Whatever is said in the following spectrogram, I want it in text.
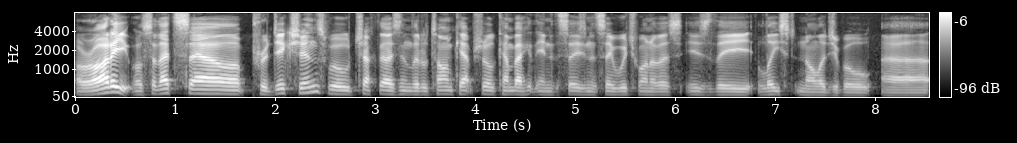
Alrighty, well, so that's our predictions. We'll chuck those in a little time capsule, come back at the end of the season and see which one of us is the least knowledgeable uh,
